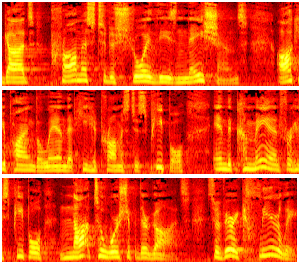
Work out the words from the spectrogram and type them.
God's promise to destroy these nations, occupying the land that he had promised his people, and the command for his people not to worship their gods. So, very clearly,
